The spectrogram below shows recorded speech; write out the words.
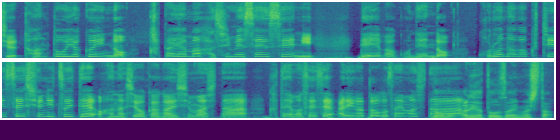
種担当役員の片山はじめ先生に令和5年度コロナワクチン接種についてお話をお伺いしました。片山先生ありがとうございました。どうもありがとうございました。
